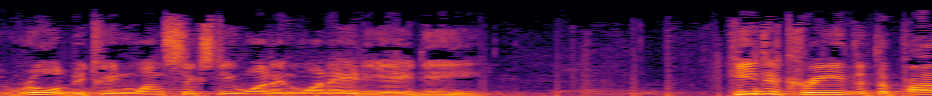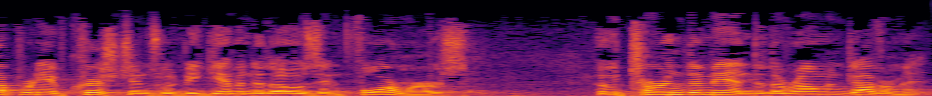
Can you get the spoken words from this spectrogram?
ruled between 161 and 180 AD. He decreed that the property of Christians would be given to those informers who turned them in to the Roman government.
